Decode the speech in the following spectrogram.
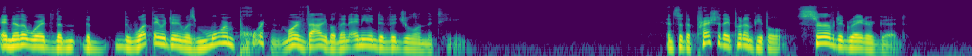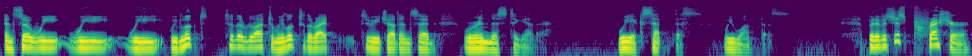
in other words, the, the, the what they were doing was more important, more valuable than any individual on the team. And so the pressure they put on people served a greater good. And so we we we we looked to the left and we looked to the right to each other and said, "We're in this together. We accept this. We want this." But if it's just pressure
